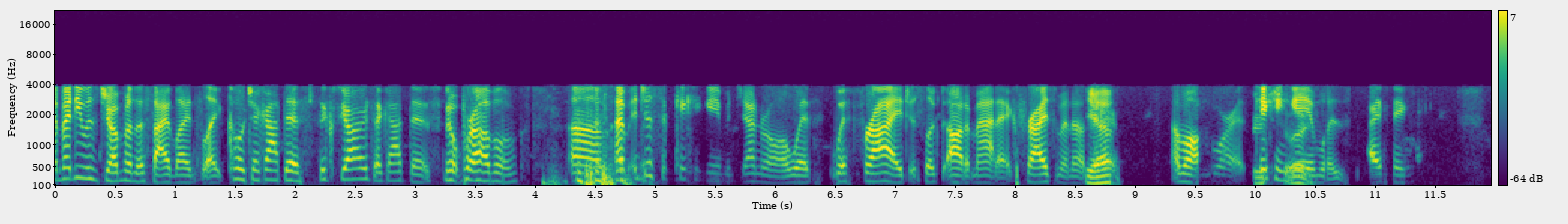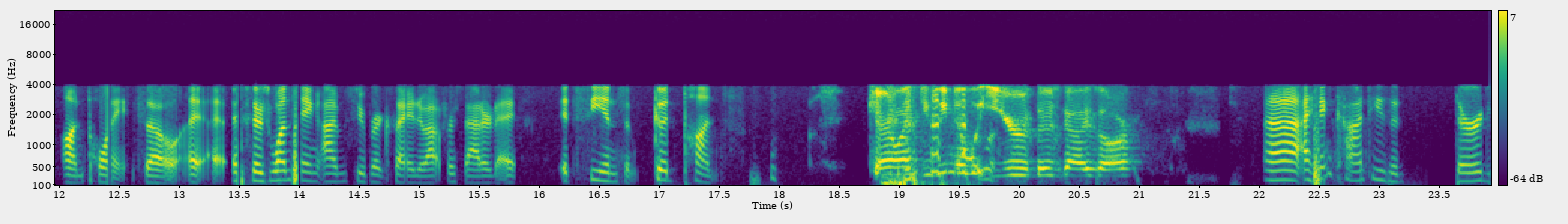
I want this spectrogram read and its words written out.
I bet he was jumping on the sidelines like, Coach, I got this. Six yards, I got this, no problem. Um I mean just a kicking game in general with with Frye just looked automatic. Frye's been out yeah. there. I'm all for it. For kicking sure. game was I think on point. So I, I, if there's one thing I'm super excited about for Saturday, it's seeing some good punts. Caroline, do we know what year those guys are? Uh, I think Conte's a third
